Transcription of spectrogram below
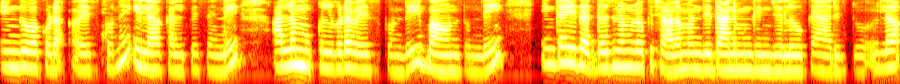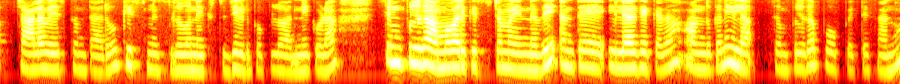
ఇంగువ కూడా వేసుకొని ఇలా కలిపేసేయండి. అల్లం ముక్కలు కూడా వేసుకోండి బాగుంటుంది ఇంకా ఈ దద్దోజనంలోకి చాలామంది దానిమ్మ గింజలు, క్యారెట్ ఇలా చాలా వేస్తుంటారు. కిస్మిస్‌లు నెక్స్ట్ జీడిపప్పులు అన్నీ కూడా సింపుల్‌గా అమ్మవారికి ఇష్టమైనది అంటే ఇలాగే కదా! అందుకని ఇలా సింపుల్‌గా పోపు పెట్టేసాను.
